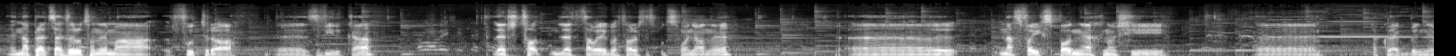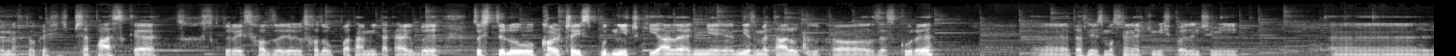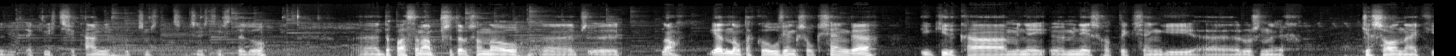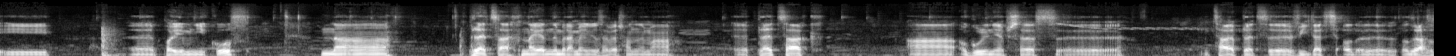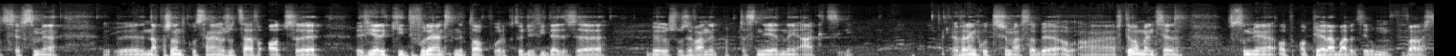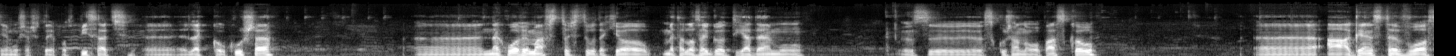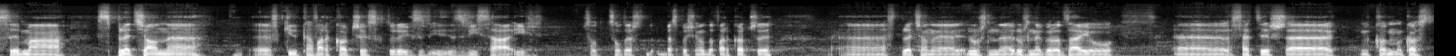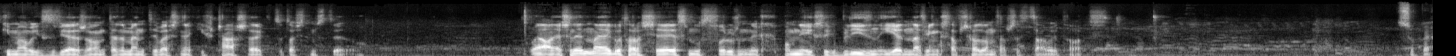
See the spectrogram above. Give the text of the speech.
Na plecach zarzucony ma futro z wilka, lecz, co, lecz cały jego torus jest odsłoniony. Na swoich spodniach nosi taką jakby, nie wiem jak to określić, przepaskę, z- której schodzą, schodzą płatami, taka jakby coś w stylu kolczej spódniczki, ale nie, nie z metalu, tylko ze skóry. E, Pewnie wzmocnione jakimiś pojedynczymi e, jakimiś ćwiekami lub czymś, czymś w tym stylu. E, Do pasa ma przytoczoną e, przy- no, jedną taką większą księgę i kilka mniej, mniejszych od tej księgi różnych kieszonek i pojemników. Na plecach, na jednym ramieniu zawieszony ma e, plecak, a ogólnie przez e, całe plecy widać od, od razu, co się w sumie na początku samym rzuca w oczy wielki dwuręczny topór, który widać, że był już używany podczas niejednej akcji. W ręku trzyma sobie, e, w tym momencie w sumie op- opiera bardziej, bo właśnie musiał się tutaj podpisać, y, lekką kuszę. E, Na głowie ma coś z tyłu takiego metalowego diademu z skórzaną opaską. E, a gęste włosy ma splecione e, w kilka warkoczy, z których zwi- zwisa i są, są też bezpośrednio do warkoczy e, wplecione różne, różnego rodzaju e, fetysze, ko- kostki małych zwierząt, elementy właśnie jakichś czaszek, co coś w tym stylu. A jeszcze na jego torsie jest mnóstwo różnych pomniejszych blizn i jedna większa przechodząca przez cały tors. Super,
